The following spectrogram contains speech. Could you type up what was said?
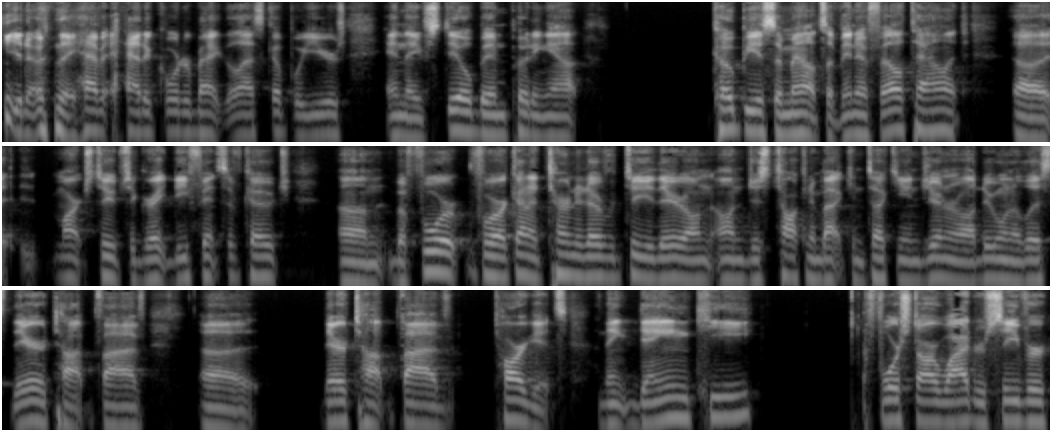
You know they haven't had a quarterback the last couple of years, and they've still been putting out copious amounts of NFL talent. Uh, Mark Stoops, a great defensive coach. Um, before before I kind of turn it over to you there on on just talking about Kentucky in general, I do want to list their top five uh, their top five targets. I think Dane Key, four star wide receiver,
